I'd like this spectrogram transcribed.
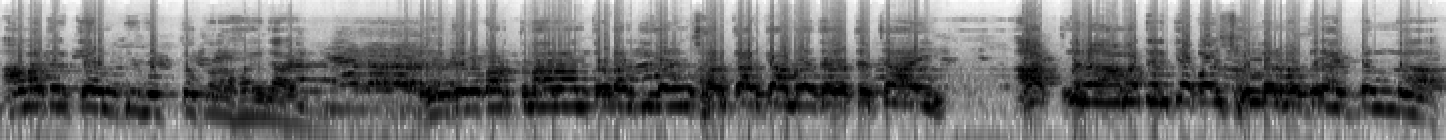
আমাদেরকে এমপি মুক্ত করা হয় নাই। জন্য বর্তমান অন্তর্বর্তীকালীন সরকারকে আমরা জানাতে চাই, আপনারা আমাদেরকে বৈষম্যের মধ্যে রাখবেন না।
